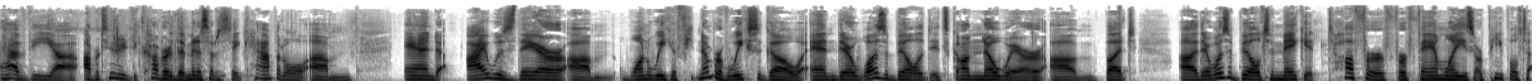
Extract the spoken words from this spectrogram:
have the uh, opportunity to cover the Minnesota State Capitol, um, and I was there um one week a few, number of weeks ago, and there was a bill. It's gone nowhere, um, but. Uh, there was a bill to make it tougher for families or people to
